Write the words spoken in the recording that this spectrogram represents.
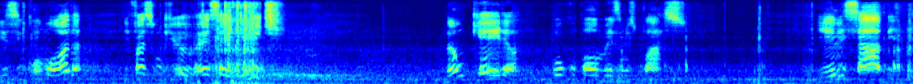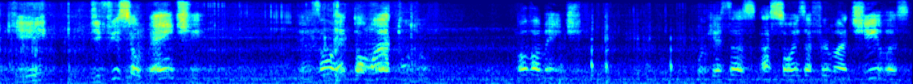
Isso incomoda e faz com que essa elite não queira ocupar o mesmo espaço. E ele sabe que dificilmente eles vão retomar tudo novamente. Porque essas ações afirmativas,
